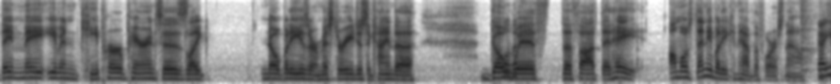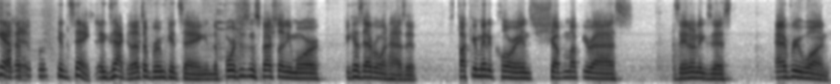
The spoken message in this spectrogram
they may even keep her appearances like nobodies or mystery, just to kind of go Well, that- with the thought that hey, almost anybody can have the force now. Uh, yeah, Fuck that's it. what Broom Kid's saying. Exactly, that's what Broom Kid's saying. The Force isn't special anymore because everyone has it. Fuck your midichlorians, shove them up your ass, 'cause they don't exist. Everyone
